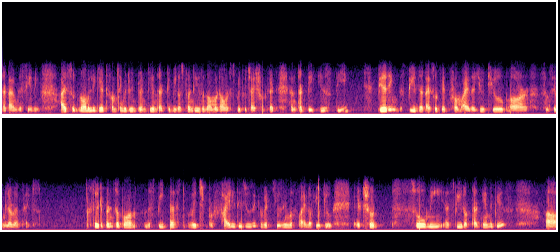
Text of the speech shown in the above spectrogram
that I'm receiving. I should normally get something between 20 and 30 because 20 is the normal download speed which I should get and 30 is the peering speed that I should get from either YouTube or some similar websites. So it depends upon the speed test which file it is using. If it's using the file of YouTube, it should show me a speed of 30 Mbps uh,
